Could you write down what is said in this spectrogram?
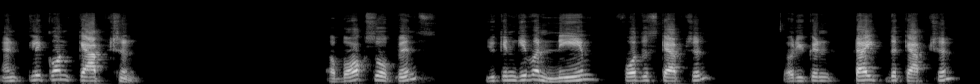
and click on caption. A box opens. You can give a name for this caption or you can type the caption.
